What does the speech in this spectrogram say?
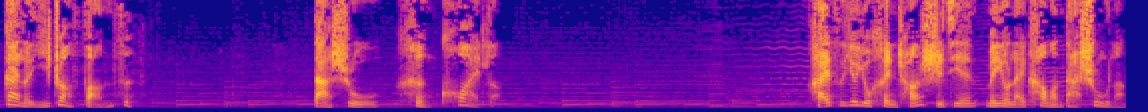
盖了一幢房子。大树很快乐。孩子又有很长时间没有来看望大树了。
